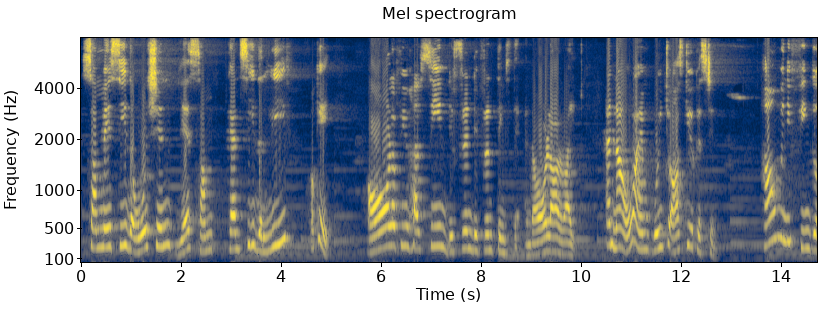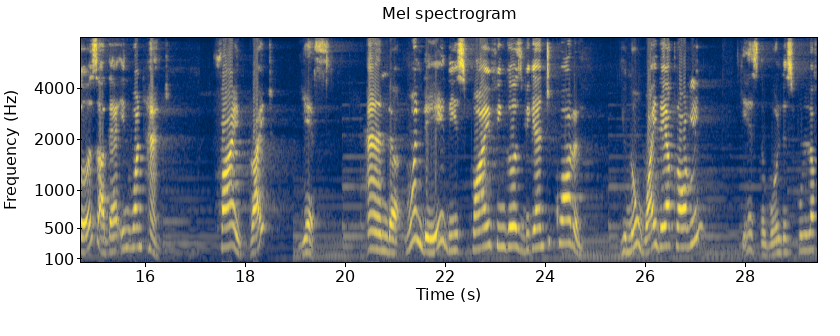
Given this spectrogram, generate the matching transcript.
Some may see the ocean. Yes, some can see the leaf. Okay all of you have seen different different things there and all are right. And now i am going to ask you a question. How many fingers are there in one hand? Five right? Yes. And uh, one day these five fingers began to quarrel. You know why they are quarreling? Yes the world is full of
